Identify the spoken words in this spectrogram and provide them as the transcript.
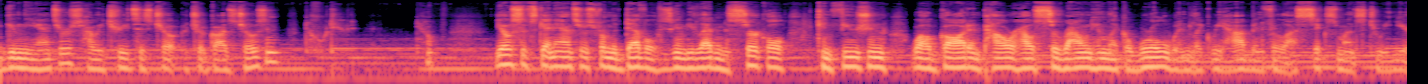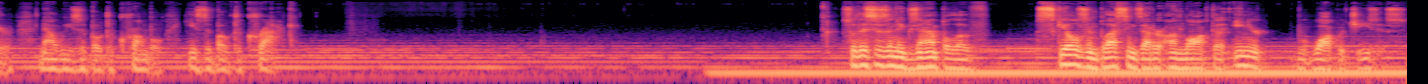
to give him the answers, how he treats his cho- God's chosen? No, dude. No. Joseph's getting answers from the devil. He's to be led in a circle confusion while God and powerhouse surround him like a whirlwind, like we have been for the last six months to a year. Now he's about to crumble, he's about to crack. So, this is an example of skills and blessings that are unlocked uh, in your walk with Jesus.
